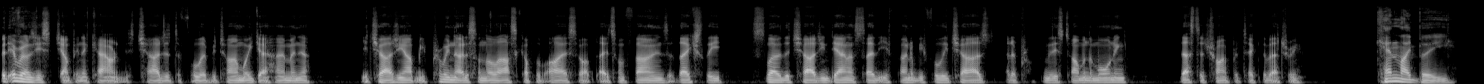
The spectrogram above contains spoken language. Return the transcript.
but everyone's just jump in a car and just charge it to full every time we go home and uh, you're charging up. You probably noticed on the last couple of iOS updates on phones that they actually slow the charging down and say that your phone will be fully charged at approximately this time in the morning. That's to try and protect the battery. Can they be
